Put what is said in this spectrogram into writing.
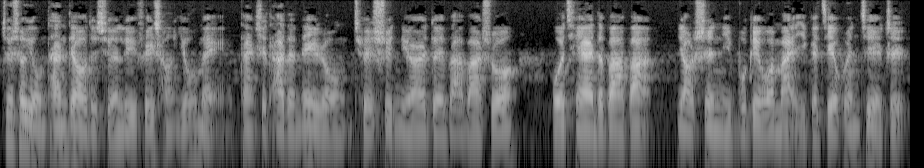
这首咏叹调的旋律非常优美，但是它的内容却是女儿对爸爸说：“我亲爱的爸爸，要是你不给我买一个结婚戒指，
